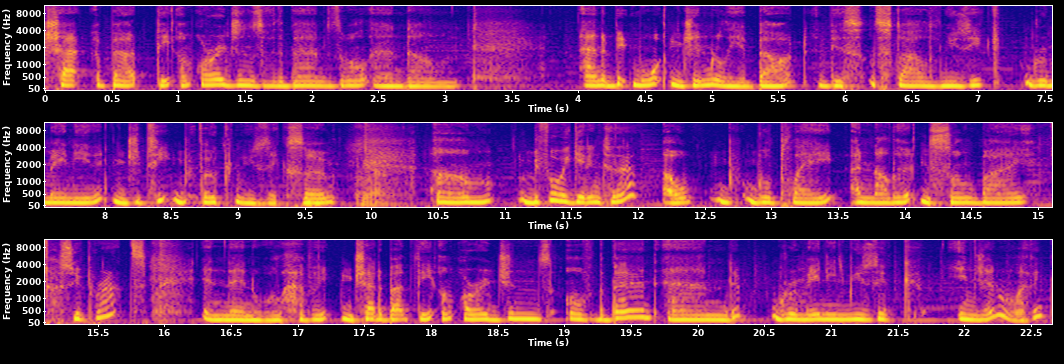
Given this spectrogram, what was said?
chat about the um, origins of the band as well, and um, and a bit more generally about this style of music, Romanian gypsy folk music. So. yeah. Um, before we get into that, I'll, we'll play another song by Super Rats, and then we'll have a chat about the um, origins of the band and Romanian music in general. I think.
